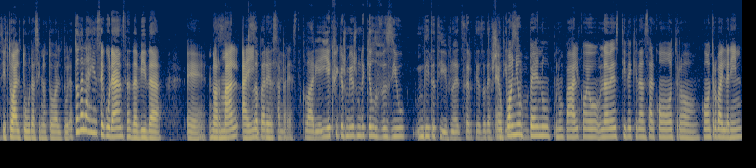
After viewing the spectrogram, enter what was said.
se estou à altura, se não estou à altura. Todas as inseguranças da vida eh, normal aí Desaparecem. desaparecem. Claro, e aí é que ficas mesmo naquele vazio meditativo, não é? De certeza, deves Eu ponho assim o pé no, no palco. Eu uma vez tive que dançar com outro com outro bailarín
